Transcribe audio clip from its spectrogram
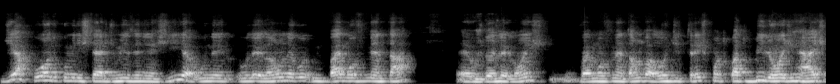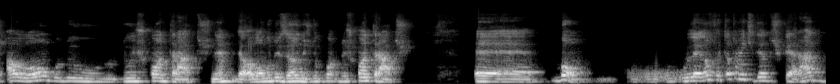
De acordo com o Ministério de Minas e Energia, o, leilão vai movimentar, eh, os dois leilões, vai movimentar um valor de 3,4 bilhões de reais ao longo do, dos contratos, né, ao longo dos anos do, dos contratos. É, bom, o, o leilão foi totalmente dentro do esperado,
